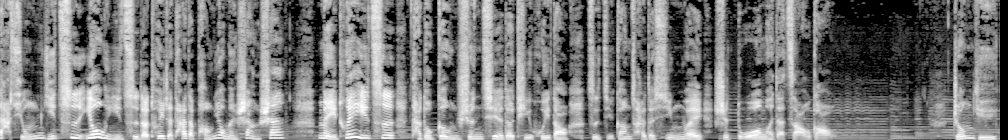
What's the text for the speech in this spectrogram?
大熊一次又一次地推着他的朋友们上山，每推一次，他都更深切地体会到自己刚才的行为是多么的糟糕。终于，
